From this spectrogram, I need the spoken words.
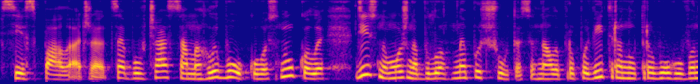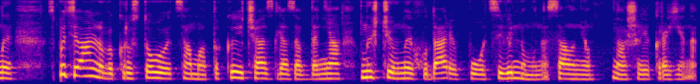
всі спали. Адже це був час саме глибокого сну, коли дійсно можна було не почути сигнали про повітряну тривогу. Вони спеціально використовують саме такий час для завдання нищівних ударів по цивільному населенню нашої країни.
